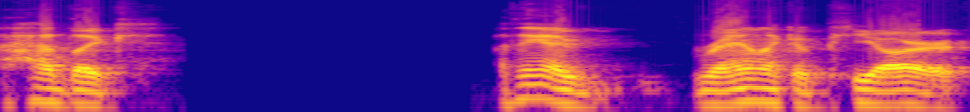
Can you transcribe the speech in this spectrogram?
I had like, I think I ran like a PR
